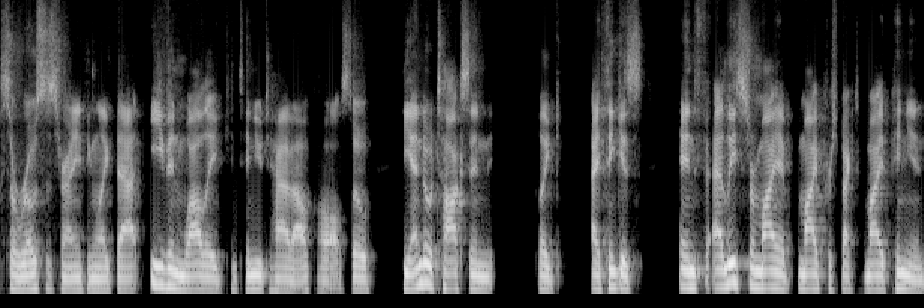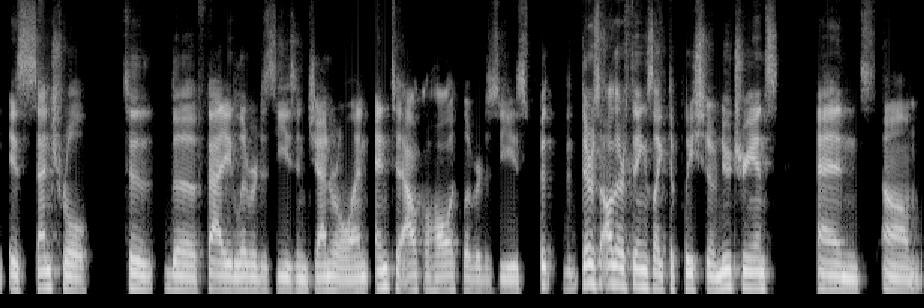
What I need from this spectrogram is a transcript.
cirrhosis or anything like that, even while they continue to have alcohol. So the endotoxin, like I think is, in at least from my my perspective, my opinion, is central to the fatty liver disease in general and and to alcoholic liver disease. But there's other things like depletion of nutrients and um,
